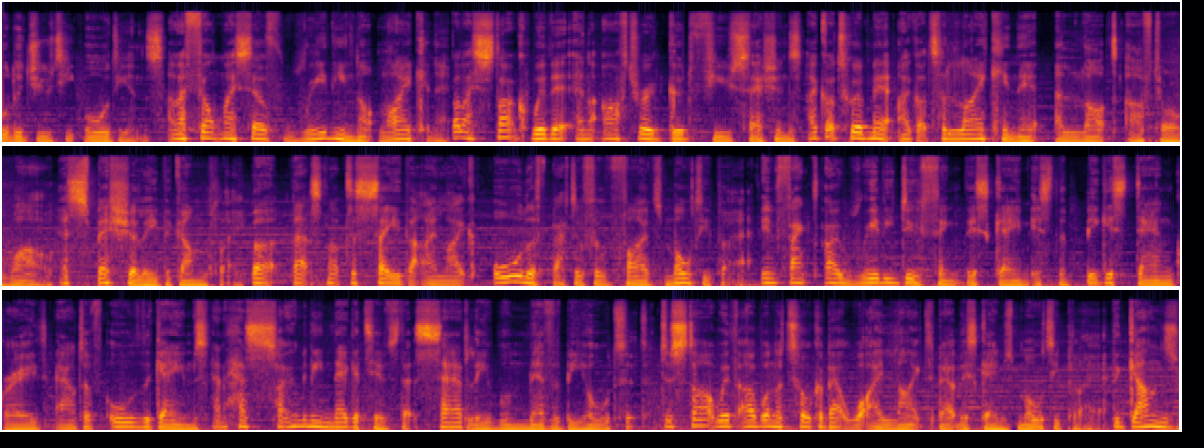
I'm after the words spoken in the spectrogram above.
Call of Duty audience, and I felt myself really not liking it. But I stuck with it, and after a good few sessions, I got to admit I got to liking it a lot after a while, especially the gunplay. But that's not to say that I like all of Battlefield 5's multiplayer. In fact, I really do think this game is the biggest downgrade out of all the games and has so many negatives that sadly will never be altered. To start with, I want to talk about what I liked about this game's multiplayer. The guns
